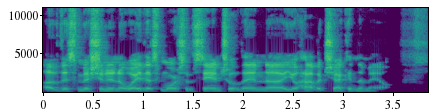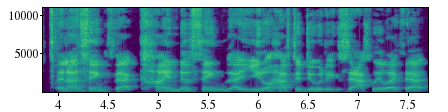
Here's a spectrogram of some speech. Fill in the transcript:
of this mission in a way that's more substantial than uh, you'll have a check in the mail and I think that kind of thing, uh, you don't have to do it exactly like that,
